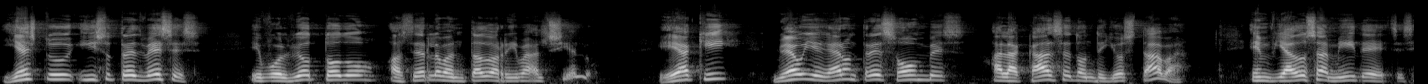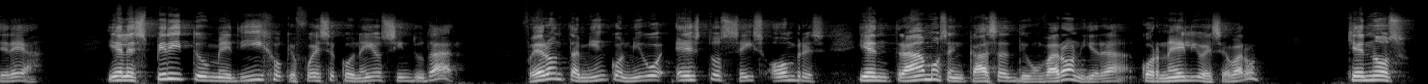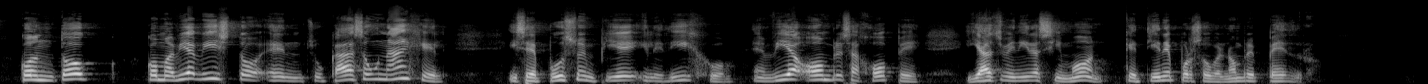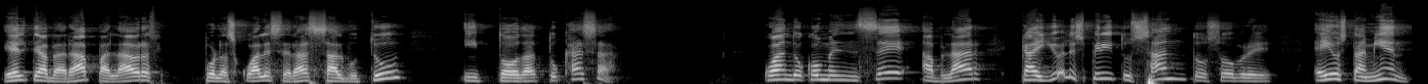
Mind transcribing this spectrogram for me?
Y esto hizo tres veces y volvió todo a ser levantado arriba al cielo. Y aquí, luego llegaron tres hombres a la casa donde yo estaba, enviados a mí de Cesarea. Y el Espíritu me dijo que fuese con ellos sin dudar. Fueron también conmigo estos seis hombres y entramos en casa de un varón, y era Cornelio ese varón, que nos contó como había visto en su casa un ángel y se puso en pie y le dijo, envía hombres a Jope y haz venir a Simón, que tiene por sobrenombre Pedro. Él te hablará palabras por las cuales serás salvo tú y toda tu casa. Cuando comencé a hablar, cayó el Espíritu Santo sobre ellos también,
